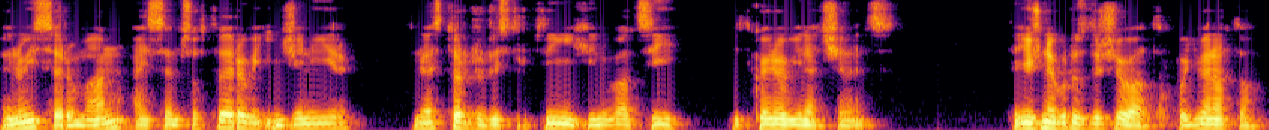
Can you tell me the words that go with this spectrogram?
Jmenuji se Roman a jsem softwarový inženýr, investor do disruptivních inovací, bitcoinový nadšenec. Teď už nebudu zdržovat, pojďme na to.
